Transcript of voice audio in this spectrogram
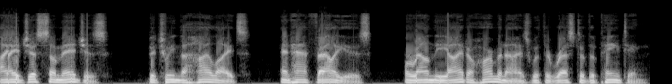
I adjust some edges, between the highlights, and half values, around the eye to harmonize with the rest of the painting.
